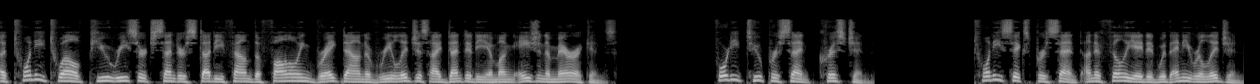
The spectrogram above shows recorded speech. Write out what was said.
A 2012 Pew Research Center study found the following breakdown of religious identity among Asian Americans. 42% Christian 26% unaffiliated with any religion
